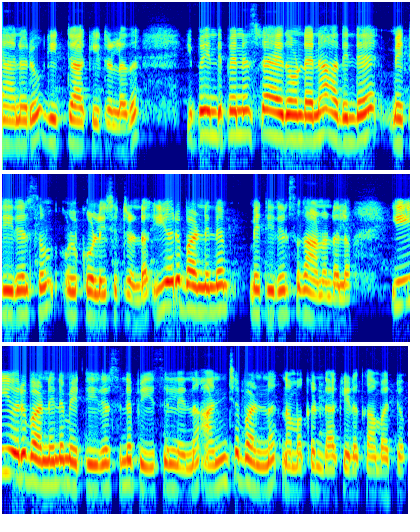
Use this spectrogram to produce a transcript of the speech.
ഞാനൊരു ഗിറ്റ് ആക്കിയിട്ടുള്ളത്. ഇപ്പോൾ ഇൻഡിപെൻഡൻസ് ഡേ ആയതുകൊണ്ട് തന്നെ അതിന്റെ മെറ്റീരിയൽസും ഉൾക്കൊള്ളിച്ചിട്ടുണ്ട്. ഈ ഒരു ബണ്ണിന്റെ മെറ്റീരിയൽസ് കാണണ്ടല്ലോ. ഈ ഒരു ബണ്ണിന്റെ മെറ്റീരിയൽസിന്റെ പീസിൽ നിന്ന് അഞ്ച് ബണ്ണ് നമുക്ക് ഉണ്ടാക്കിയെടുക്കാൻ പറ്റും.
